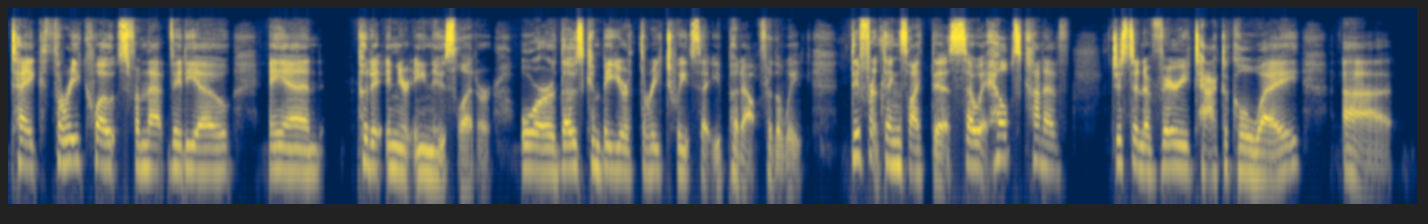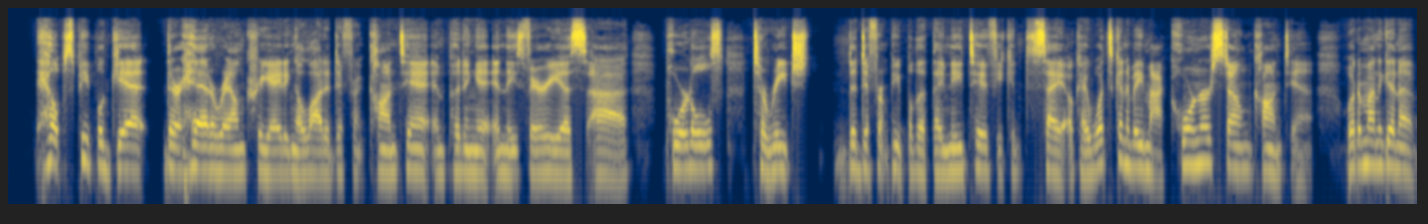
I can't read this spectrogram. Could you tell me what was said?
take three quotes from that video and put it in your e-newsletter or those can be your three tweets that you put out for the week. Different things like this. So it helps kind of just in a very tactical way, uh, helps people get their head around creating a lot of different content and putting it in these various uh, portals to reach the different people that they need to. If you can say, okay, what's going to be my cornerstone content? What am I going to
